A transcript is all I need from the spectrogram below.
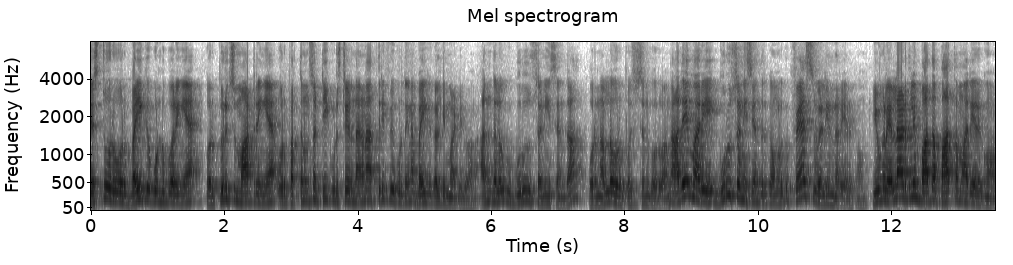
ஜஸ்ட் ஒரு ஒரு பைக்கை கொண்டு போறீங்க ஒரு பிரிச்சு மாட்டுறீங்க ஒரு பத்து நிமிஷம் டீ குடிச்சிட்டே இருந்தாங்கன்னா திருப்பி கொடுத்தீங்கன்னா பைக்கை கழட்டி மாட்டிடுவாங்க. அந்த அளவுக்கு குரு சனி சேர்ந்தா ஒரு நல்ல ஒரு பொசிஷனுக்கு வருவாங்க. அதே மாதிரி குரு சனி சேர்ந்திருக்கவங்களுக்கு ஃபேஸ் வேல்யூ நிறைய இருக்கும். இவங்க எல்லா இடத்துலையும் பார்த்தா பார்த்த மாதிரியே இருக்கும்.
